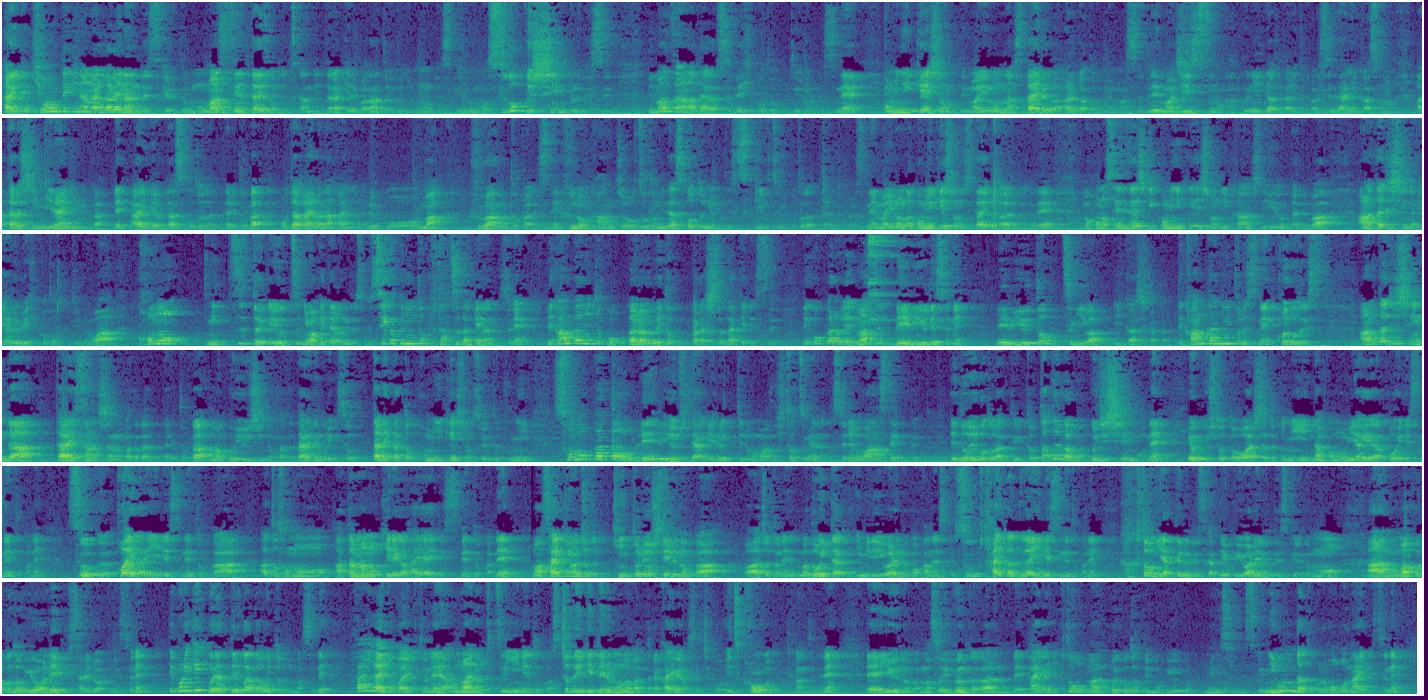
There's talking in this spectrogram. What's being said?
はい、で基本的な流れなんですけれどもまず全体像を、ね、掴んでいただければなというふうに思うんですけれどもすごくシンプルです。でまずあなたがすべきことっていうのはですねコミュニケーションって、まあ、いろんなスタイルがあるかと思います。で、まあ、事実の確認だったりとかですね何かその新しい未来に向かってアイデアを出すことだったりとかお互いの中にあるこう、まあ、不安とかですね負の感情を外に出すことによってスッキリすることだったりとかですね、まあ、いろんなコミュニケーションのスタイルがある中で、まあ、この潜在意識コミュニケーションに関して言うのであればあなた自身がやるべきことっていうのはこの3つというか4つに分けてあるんですけど正確に言うと2つだけなんですよね。で簡単に言うとここから上とここから下だけです。でここから上まずレビューですよね。レビューと次は生かし方。で簡単に言うとですねこういうことです。あなた自身が第三者の方だったりとか、まあ、ご友人の方誰でもいいですよ。誰かとコミュニケーションするときにその方をレビューしてあげるっていうのがまず1つ目なんですよね。ワンステップ。でどういうことかっていうと例えば僕自身もねよく人とお会いした時になんかもみあげが濃いですねとかねすごく声がいいですねとかあとその頭のキレが速いですねとかね、まあ、最近はちょっと筋トレをしているのかはちょっとね、まあ、どういった意味で言われるのかわかんないですけどすごく体格がいいですねとかね格闘技やってるんですかってよく言われるんですけれどもあの、まあ、こういうことを要はレビューされるわけですよね。でこれ結構やってる方多いと思います。で海外とか行くとねお前の靴いいねとかちょっとイケてるものがあったら海外の人たちこう It's cool って感じでねえー、いうのが、まあ、そういう文化があるので海外に行くと、まあ、こういうことって僕よく目にするんですけど日本だとこれほぼないですよね。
